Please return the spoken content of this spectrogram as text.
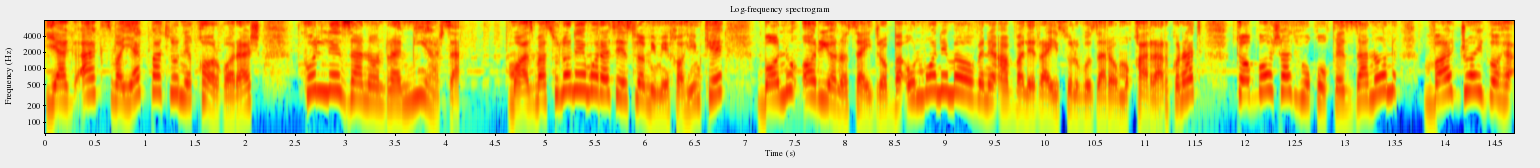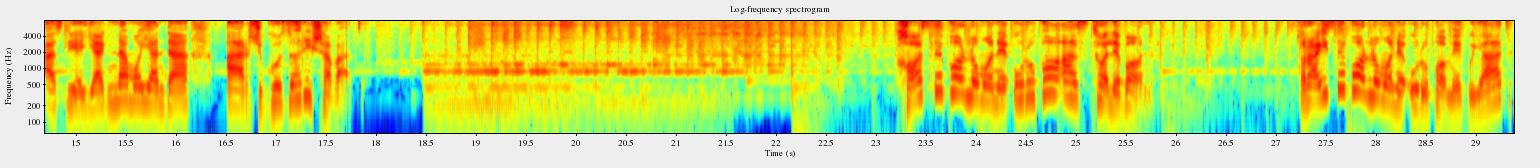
یک عکس و یک پتلون قارقارش کل زنان را میارزد. ما از مسئولان امارت اسلامی می خواهیم که بانو آریانا سعید را به عنوان معاون اول رئیس الوزراء مقرر کند تا باشد حقوق زنان و جایگاه اصلی یک نماینده ارج گذاری شود. خواست پارلمان اروپا از طالبان رئیس پارلمان اروپا می‌گوید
